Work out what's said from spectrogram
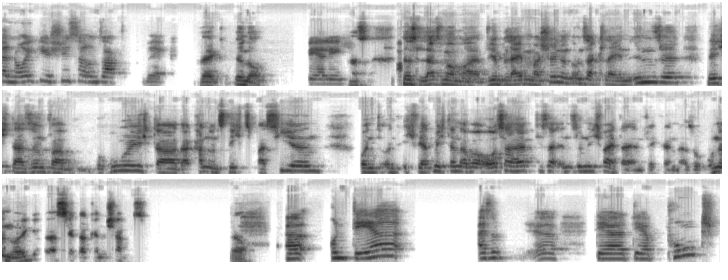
Der Neugierschisser und sagt, weg. Weg, genau. Gefährlich. Das, das lassen wir mal. Wir bleiben mal schön in unserer kleinen Insel, nicht? Da sind wir beruhigt, da, da kann uns nichts passieren. Und, und ich werde mich dann aber außerhalb dieser Insel nicht weiterentwickeln. Also ohne Neugier hast du ja gar keine Chance. Ja. Äh, und der, also äh, der, der Punkt,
